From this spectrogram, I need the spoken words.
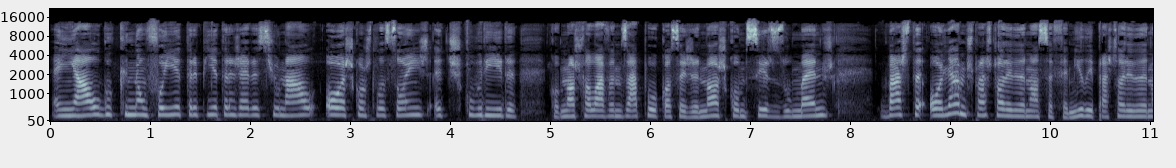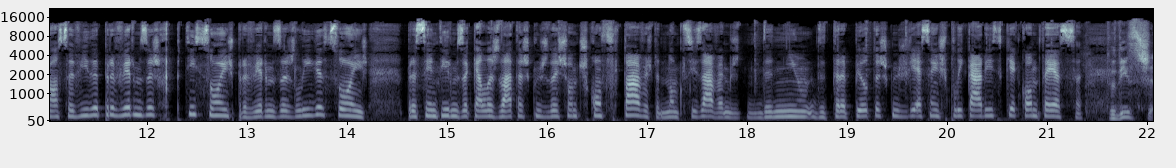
em algo que não foi a terapia transgeracional ou as constelações a descobrir. Como nós falávamos há pouco, ou seja, nós como seres humanos Basta olharmos para a história da nossa família e para a história da nossa vida para vermos as repetições, para vermos as ligações, para sentirmos aquelas datas que nos deixam desconfortáveis. Portanto, não precisávamos de, nenhum, de terapeutas que nos viessem explicar isso que acontece. Tu dizes uh,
